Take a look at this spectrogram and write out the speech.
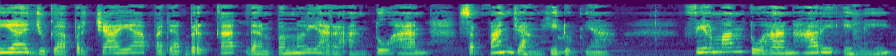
ia juga percaya pada berkat dan pemeliharaan Tuhan sepanjang hidupnya. Firman Tuhan hari ini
